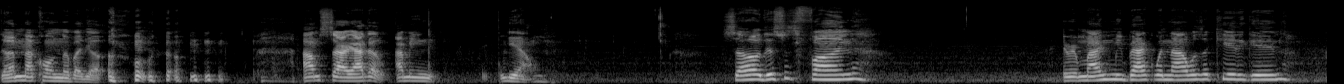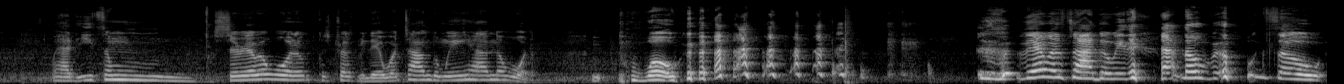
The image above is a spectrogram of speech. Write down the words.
I'm not calling nobody out. I'm sorry. I don't, I mean, yeah. So this was fun. It reminded me back when I was a kid again. We had to eat some cereal and water. Because trust me, there were times when we ain't have no water. Whoa. there was times that we didn't have no milk. So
